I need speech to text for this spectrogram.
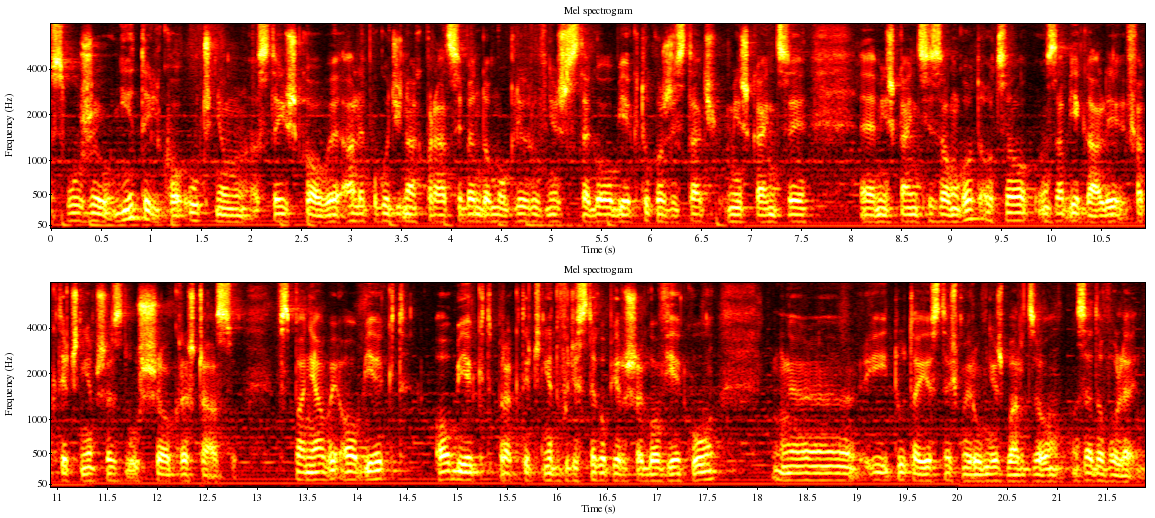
służył nie tylko uczniom z tej szkoły, ale po godzinach pracy będą mogli również z tego obiektu korzystać mieszkańcy, e, mieszkańcy o co zabiegali faktycznie przez dłuższy okres czasu. Wspaniały obiekt, obiekt praktycznie XXI wieku e, i tutaj jesteśmy również bardzo zadowoleni.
